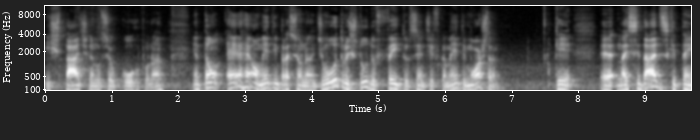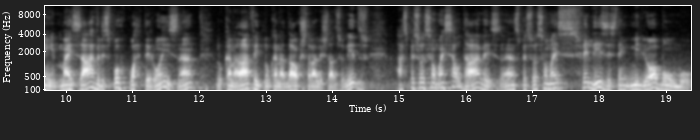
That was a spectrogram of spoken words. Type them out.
estática no seu corpo. Né? Então é realmente impressionante. Um outro estudo feito cientificamente mostra que é, nas cidades que têm mais árvores por quarteirões, né, no Canadá, feito no Canadá, Austrália Estados Unidos, as pessoas são mais saudáveis, né, as pessoas são mais felizes, têm melhor bom humor.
